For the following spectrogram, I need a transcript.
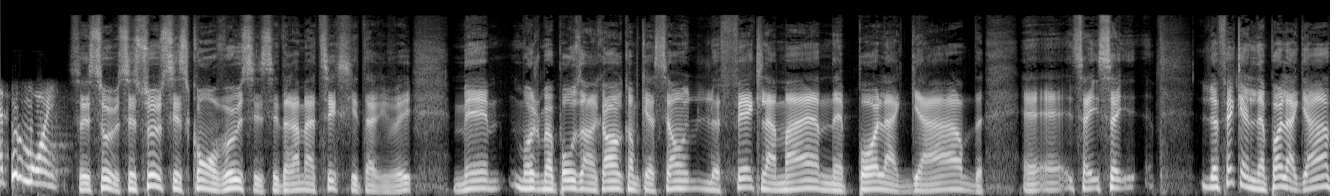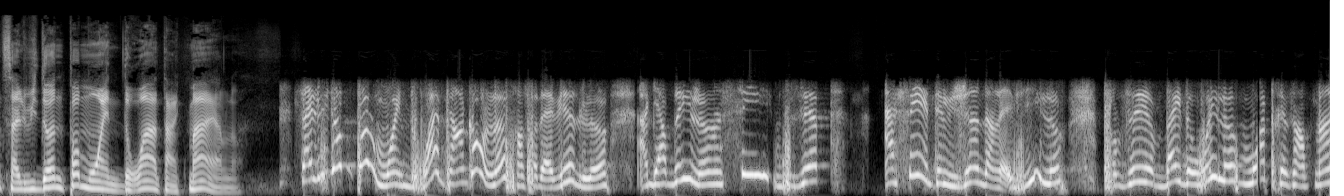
à tout le moins. c'est sûr, c'est sûr, c'est ce qu'on veut, c'est c'est dramatique ce qui est arrivé. Mais moi, je me pose encore comme question le fait que la mère n'ait pas la garde. euh, euh, ça- ça- le fait qu'elle n'ait pas la garde, ça lui donne pas moins de droits en tant que mère. là. Ça lui donne pas moins de droits. Puis encore là, François David, là, regardez, là, si vous êtes assez intelligent dans la vie, là, pour dire, by the way, là, moi, présentement,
